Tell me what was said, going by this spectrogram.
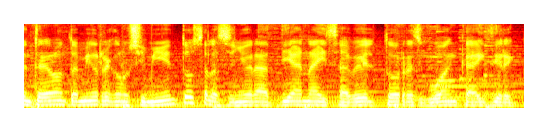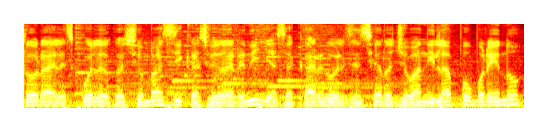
Se entregaron también reconocimientos a la señora Diana Isabel Torres Huanca, exdirectora de la Escuela de Educación Básica Ciudad Arenillas, a cargo del licenciado Giovanni Lapo Moreno,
